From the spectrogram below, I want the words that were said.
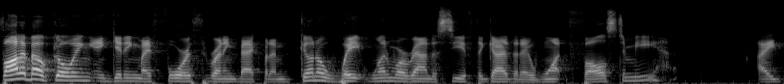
thought about going and getting my fourth running back, but I'm gonna wait one more round to see if the guy that I want falls to me. I,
